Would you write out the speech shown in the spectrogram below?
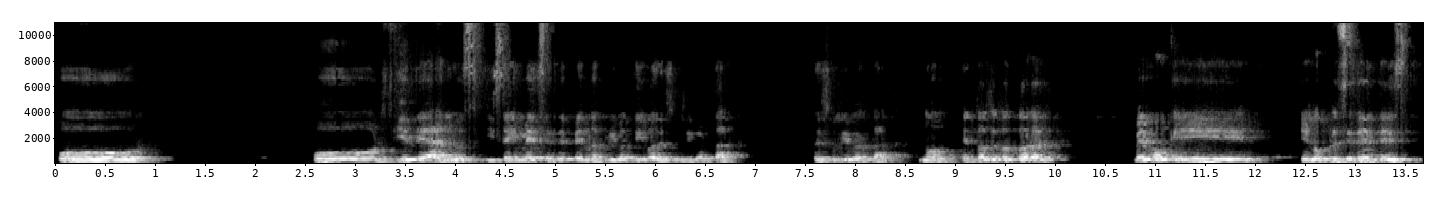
por, por siete años y seis meses de pena privativa de su libertad. De su libertad. ¿No? Entonces, doctora, vemos que que los precedentes,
